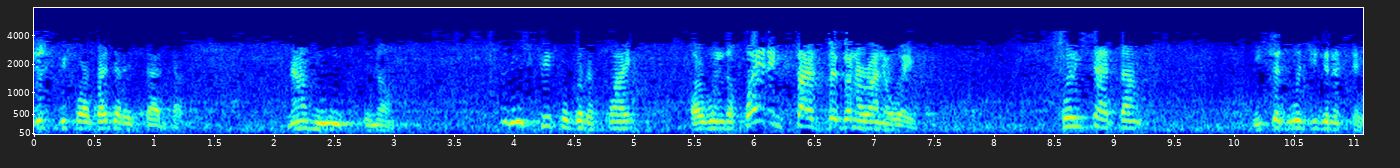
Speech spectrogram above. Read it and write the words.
just before Badr he sat down. Now he needs to know, are these people going to fight? Or when the fighting starts, they're going to run away. So he sat down. He said, what are you going to say?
